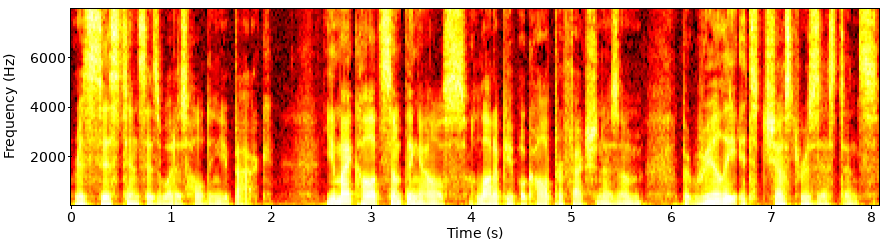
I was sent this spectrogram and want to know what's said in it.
Resistance is what is holding you back. You might call it something else, a lot of people call it perfectionism, but really it's just resistance.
